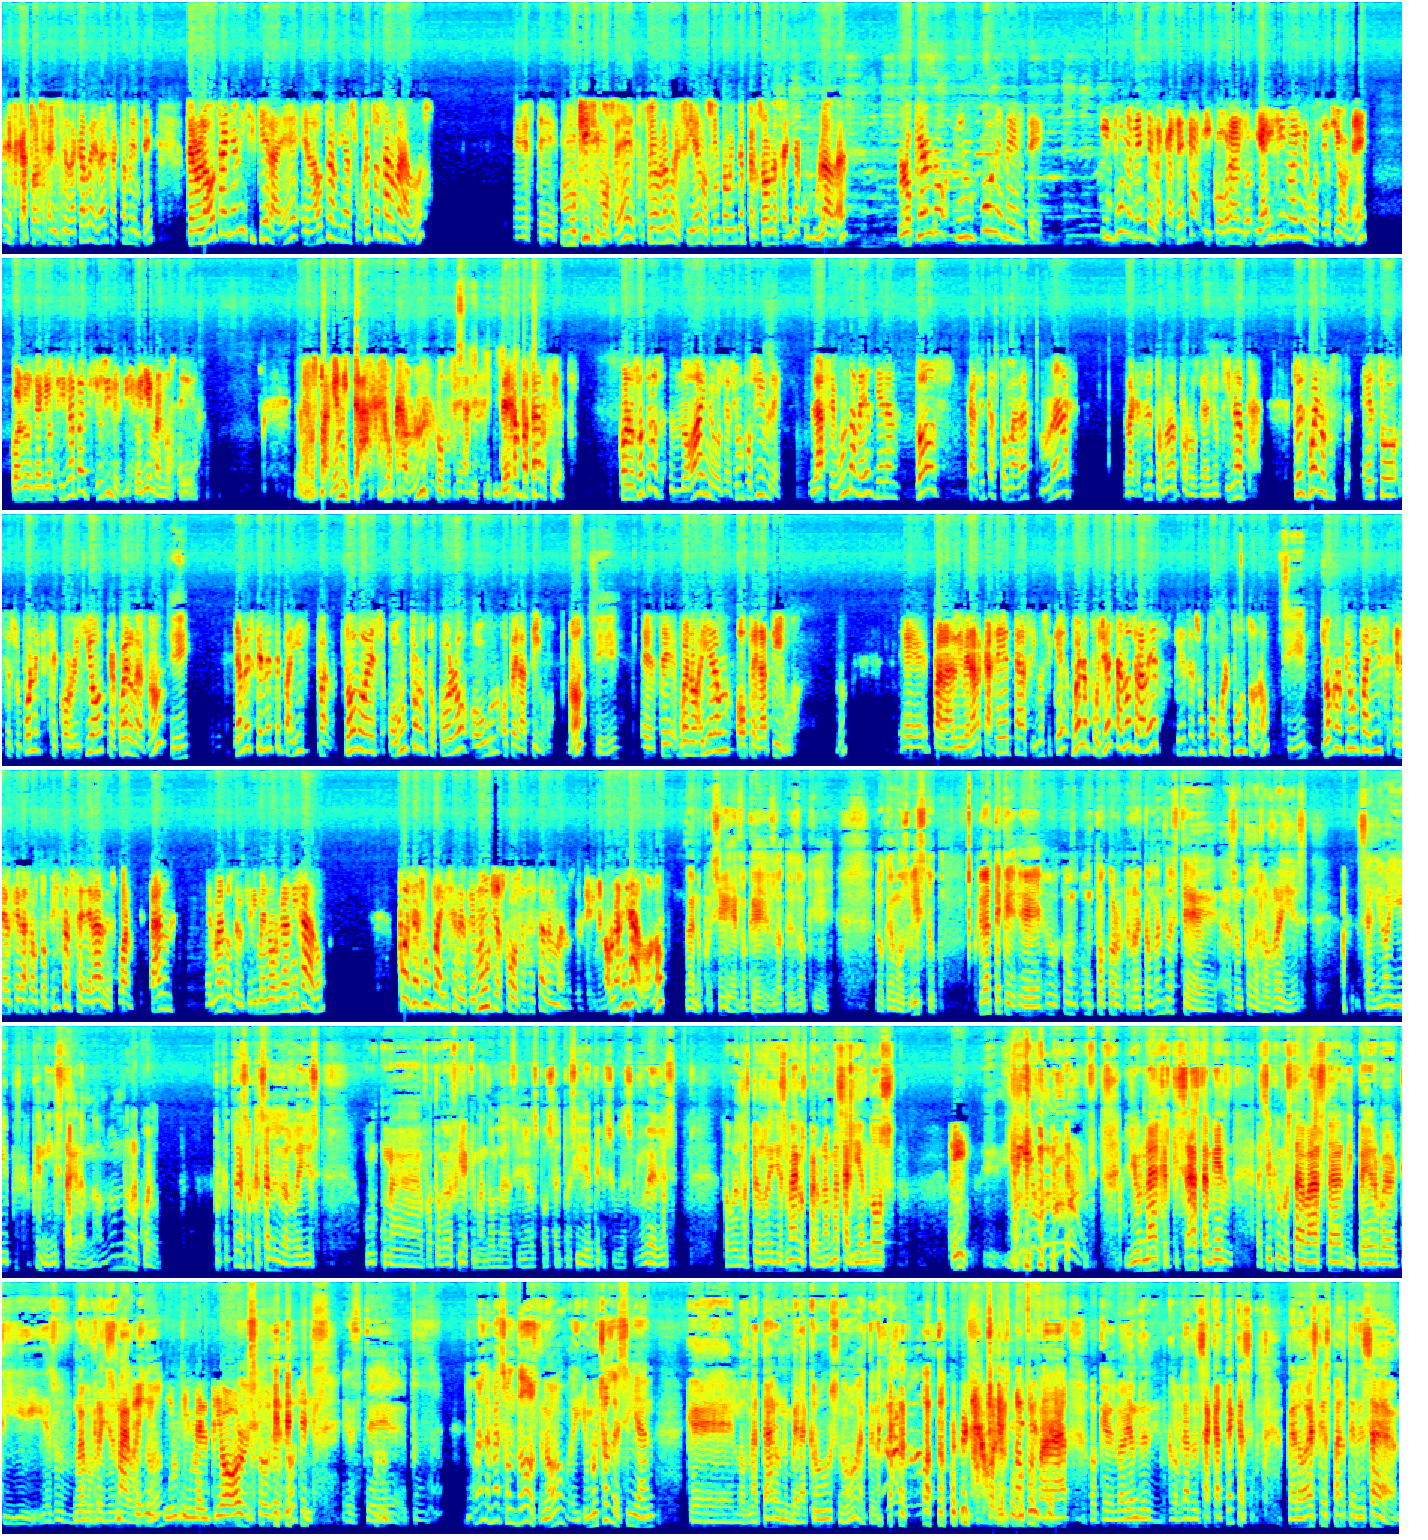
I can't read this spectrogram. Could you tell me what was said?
Es 14 años en la carrera, exactamente, pero la otra ya ni siquiera, ¿eh? En la otra había sujetos armados, este, muchísimos, ¿eh? Te estoy hablando de 100 o 120 personas ahí acumuladas, bloqueando impunemente, impunemente la caseta y cobrando, y ahí sí no hay negociación, ¿eh? Con los de Ayotzinapa, pues yo sí les dije, oye, manos, te, pues pagué mi taxo, cabrón, o sea, te dejan pasar, fíjate. Con los otros no hay negociación posible. La segunda vez ya eran dos casetas tomadas más la caseta tomada por los de Ayotzinapa. Entonces, bueno, pues eso se supone que se corrigió, ¿te acuerdas, no? Sí. Ya ves que en este país pa- todo es o un protocolo o un operativo, ¿no? Sí. Este, bueno, ahí era un operativo, ¿no? Eh, para liberar casetas y no sé qué. Bueno, pues ya están otra vez, que ese es un poco el punto, ¿no? Sí. Yo creo que un país en el que las autopistas federales, Juan, están en manos del crimen organizado, pues es un país en el que muchas cosas están en manos del crimen organizado, ¿no? Bueno, pues sí, es lo que es lo, es lo que lo que hemos visto. Fíjate que eh, un, un poco retomando este asunto de los reyes, salió allí, pues creo que en Instagram, no, no, recuerdo, porque todo eso que sale de los reyes, un- una fotografía que mandó la señora esposa del presidente que subió a sus redes sobre los tres reyes magos, pero nada más salían dos Sí, y un, y un ángel, quizás también, así como está Bastard y Pervert y esos nuevos Reyes Magos, sí, ¿no? y, y Melpior y todos esos. este, pues, igual nada más son dos, ¿no? Y muchos decían que los mataron en Veracruz, ¿no? Al tener otro, que no fue para- o que lo habían colgado en Zacatecas. Pero es que es parte de esa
